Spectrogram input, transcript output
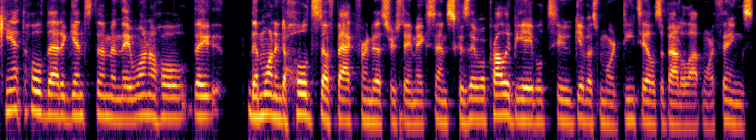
can't hold that against them and they want to hold they them wanting to hold stuff back for investors day makes sense because they will probably be able to give us more details about a lot more things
